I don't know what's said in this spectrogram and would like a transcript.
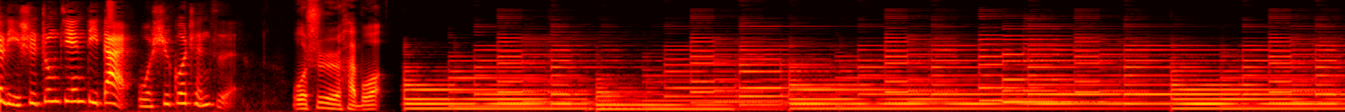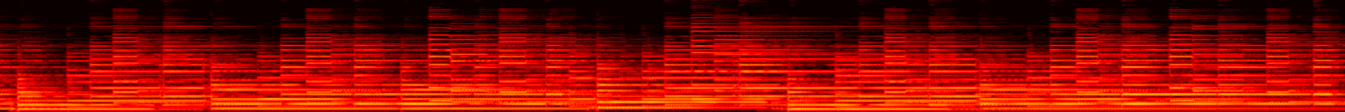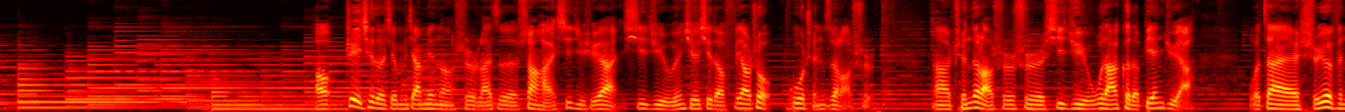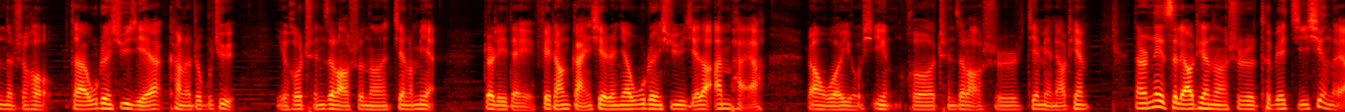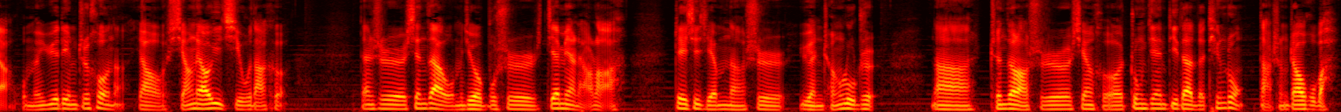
这里是中间地带，我是郭晨子，我是海博。这一期的节目嘉宾呢是来自上海戏剧学院戏剧文学系的副教授郭晨子老师。那陈子老师是戏剧《乌达克》的编剧啊。我在十月份的时候在乌镇戏剧节看了这部剧，也和陈子老师呢见了面。这里得非常感谢人家乌镇戏剧节的安排啊，让我有幸和陈子老师见面聊天。但是那次聊天呢是特别即兴的呀，我们约定之后呢要详聊一期《乌达克》。但是现在我们就不是见面聊了啊，这期节目呢是远程录制。那陈泽老师先和中间地带的听众打声招呼吧。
